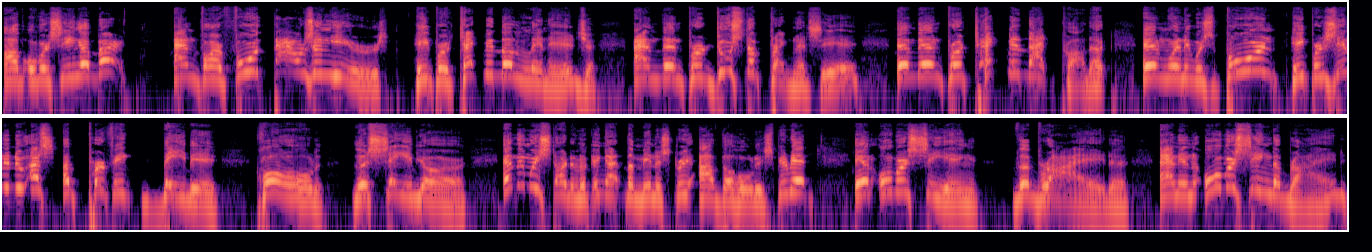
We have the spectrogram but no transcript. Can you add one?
of overseeing a birth. And for 4,000 years, he protected the lineage and then produced the pregnancy and then protected that product. And when it was born, he presented to us a perfect baby called the Savior. And then we started looking at the ministry of the Holy Spirit in overseeing the bride. And in overseeing the bride,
